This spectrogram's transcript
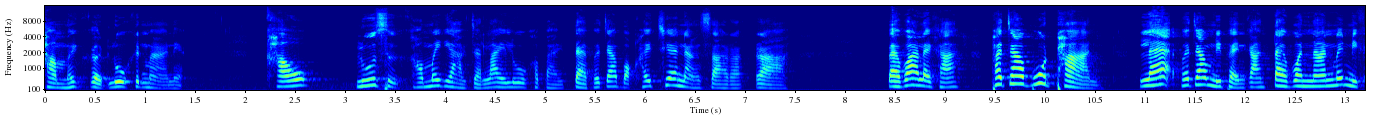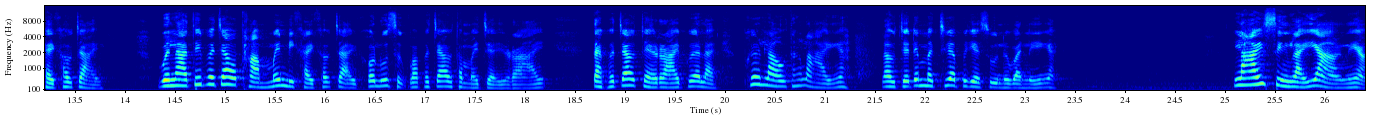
ทำให้เกิดลูกขึ้นมาเนี่ยเขารู้สึกเขาไม่อยากจะไล่ลูกเข้าไป แต่พระเจ้าบอกให้เชื่อนางซารา แปลว่าอะไรคะ พระเจ้าพูดผ่าน และพระเจ้ามีแผนการ แต่วันนั้นไม่มีใครเข้าใจ เวลาที่พระเจ้าทำไม่มีใครเข้าใจ ก็รู้สึกว่าพระเจ้าทำไมใจร้าย แต่พระเจ้าใจร้ายเพื่ออะไร เพื่อเราทั้งหลายไงเราจะได้มาเชื่อพระเยซูในวันนี้ไงหลายสิ่งหลายอย่างเนี่ย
